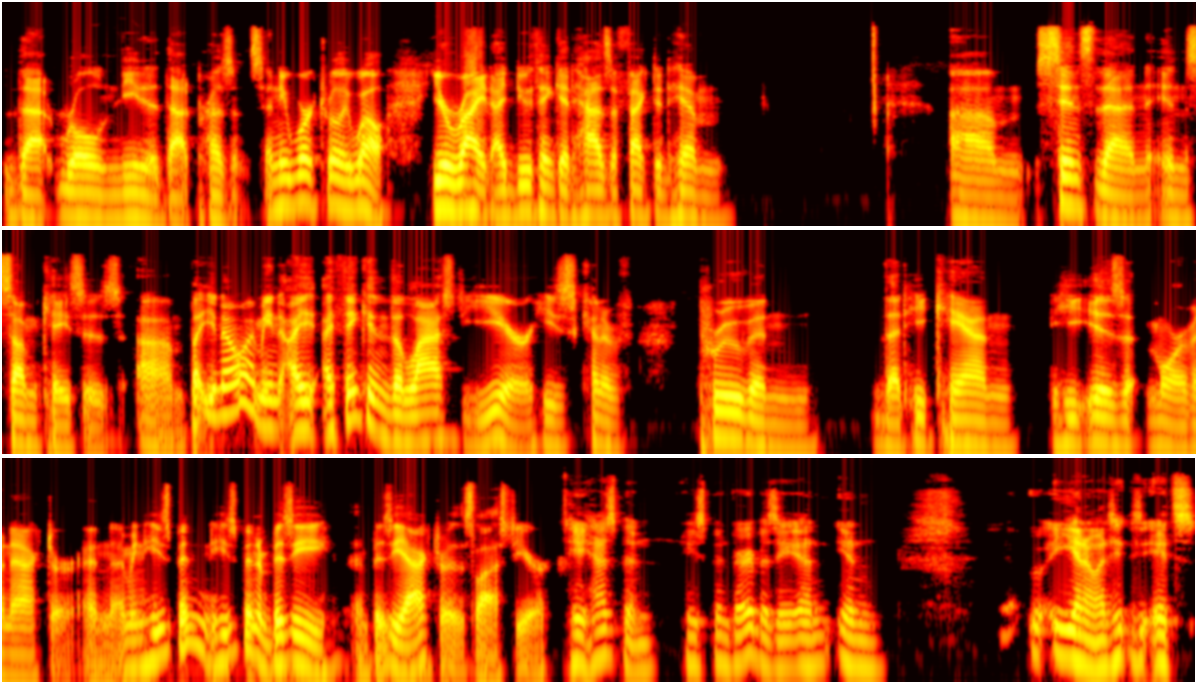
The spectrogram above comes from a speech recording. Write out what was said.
that role needed that presence, and he worked really well. You're right. I do think it has affected him um since then in some cases um but you know i mean i i think in the last year he's kind of proven that he can he is more of an actor and i mean he's been he's been a busy a busy actor this last year He has been. He's been very busy, and in you know, it's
